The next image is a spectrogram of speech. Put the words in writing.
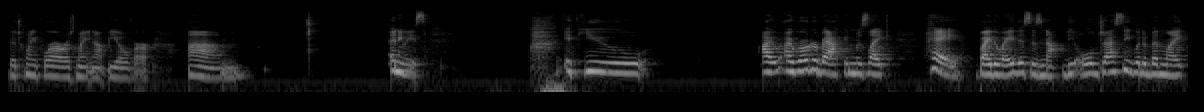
the 24 hours might not be over. Um, anyways, if you, I, I wrote her back and was like, Hey, by the way, this is not the old Jessie would have been like,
